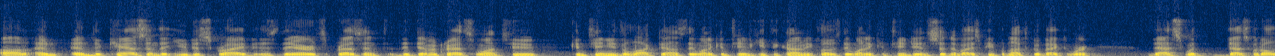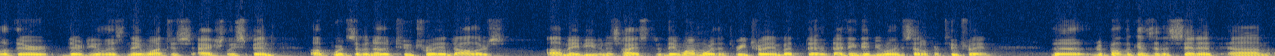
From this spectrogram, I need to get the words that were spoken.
Uh, and, and the chasm that you described is there, it's present. The Democrats want to continue the lockdowns. They want to continue to keep the economy closed. They want to continue to incentivize people not to go back to work. That's what that's what all of their their deal is, and they want to actually spend upwards of another two trillion dollars, uh, maybe even as high as they want more than three trillion, but I think they'd be willing to settle for two trillion. The Republicans in the Senate, um,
